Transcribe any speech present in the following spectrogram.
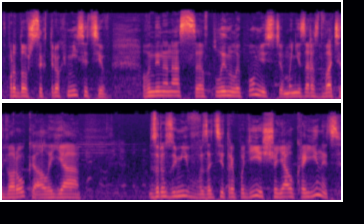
впродовж цих трьох місяців, вони на нас е, вплинули повністю. Мені зараз 22 роки, але я зрозумів за ці три події, що я українець,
